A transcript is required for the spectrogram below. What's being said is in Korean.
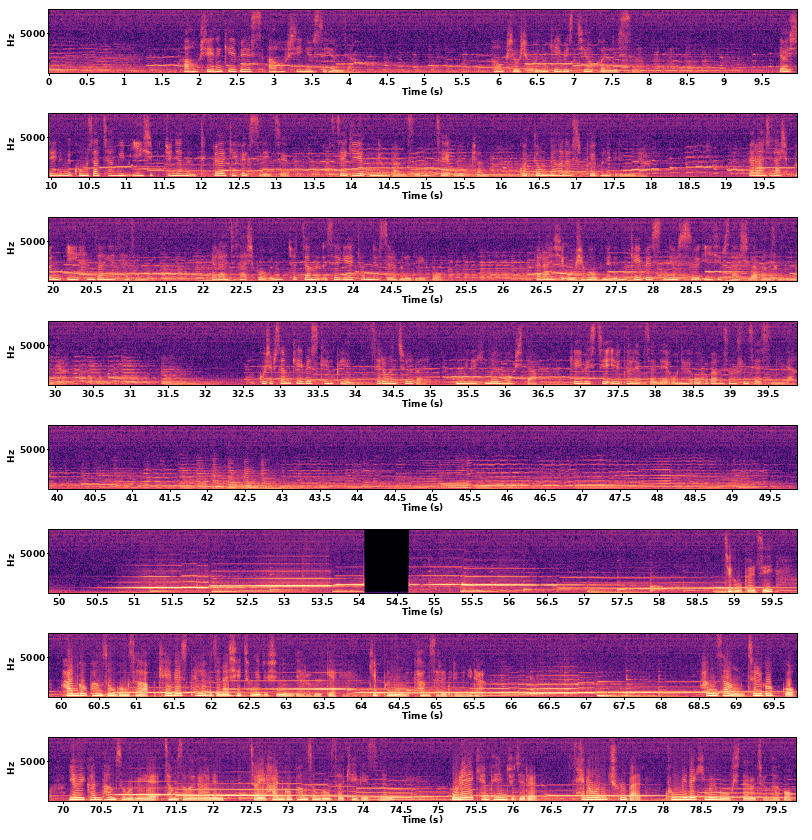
9시에는 KBS 9시 뉴스 현장. 9시 50분 KBS 지역권 뉴스. 10시에는 공사 창립 20주년 특별 기획 시리즈 세기의 공룡방송 제5편 고통당하는 숲을 보내드립니다. 11시 40분 이 한 장의 사진 11시 45분 초점 세계의 톱 뉴스를 보내드리고 11시 55분에는 KBS 뉴스 24시가 방송됩니다. 93 KBS 캠페인 새로운 출발 국민의 힘을 모읍시다. KBS 제1텔레비전의 오늘 오후 방송 순서였습니다. 지금까지 한국방송공사 KBS 텔레비전을 시청해주신 여러분께 깊은 감사를 드립니다. 항상 즐겁고 유익한 방송을 위해 정성을 다하는 저희 한국방송공사 KBS는 올해의 캠페인 주제를 새로운 출발, 국민의 힘을 모읍시다로 정하고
